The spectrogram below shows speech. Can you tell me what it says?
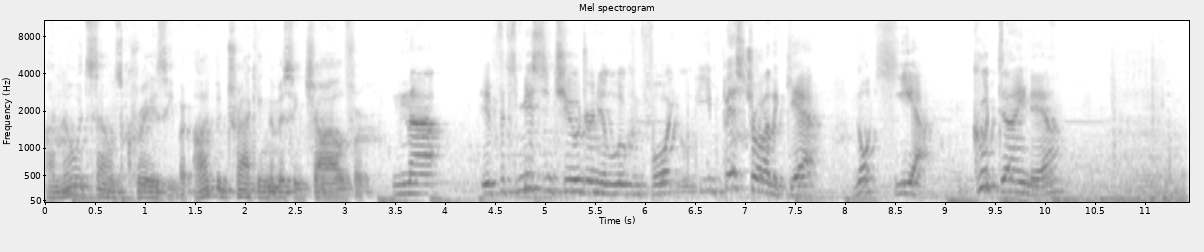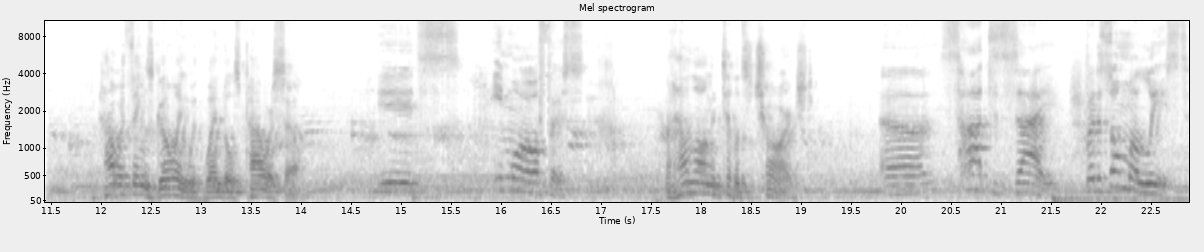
I know it sounds crazy, but I've been tracking the missing child for... Nah. If it's missing children you're looking for, you best try the Gap. Not here. Good day now. How are things going with Wendell's power cell? It's in my office. But how long until it's charged? Uh, it's hard to say, but it's on my list.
